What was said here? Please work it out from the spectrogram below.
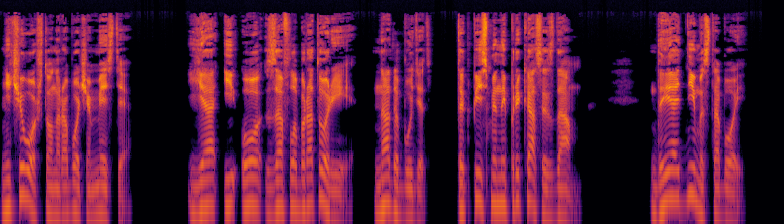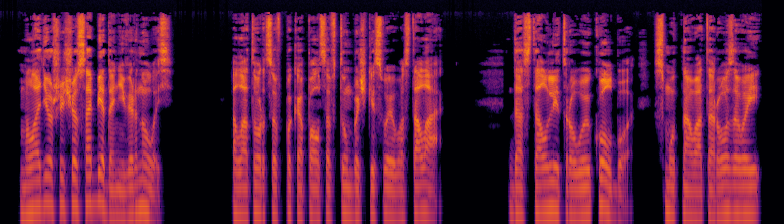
Ничего, что на рабочем месте. Я ИО зав. лаборатории. Надо будет, так письменный приказ издам. Да и одним из тобой. Молодежь еще с обеда не вернулась. Латорцев покопался в тумбочке своего стола. Достал литровую колбу с мутновато-розовой,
